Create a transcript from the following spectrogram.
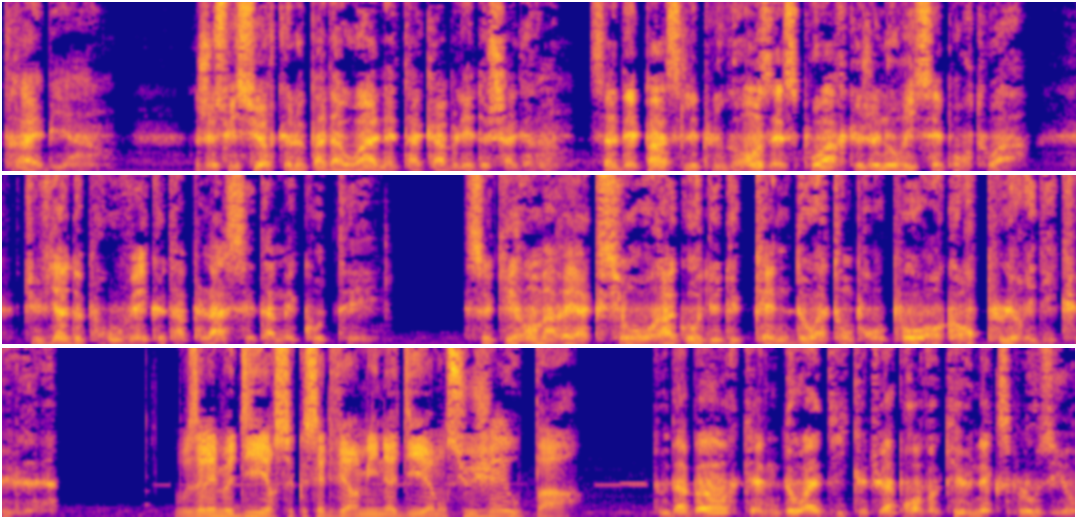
très bien. Je suis sûr que le Padawan est accablé de chagrin. Ça dépasse les plus grands espoirs que je nourrissais pour toi. Tu viens de prouver que ta place est à mes côtés. Ce qui rend ma réaction au ragot du duc Kendo à ton propos encore plus ridicule. Vous allez me dire ce que cette vermine a dit à mon sujet ou pas? Tout d'abord, Kendo a dit que tu as provoqué une explosion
